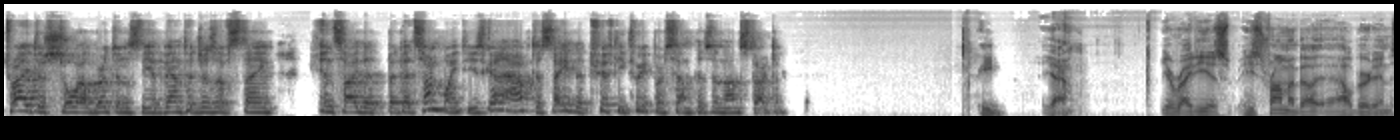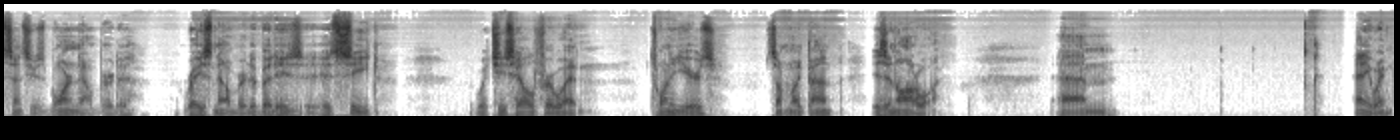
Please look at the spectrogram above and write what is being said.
try to show Albertans the advantages of staying inside it. But at some point, he's going to have to say that 53% is a non starter. Yeah. You're right. He is. He's from Alberta in the sense he was born in Alberta, raised in Alberta, but his his seat, which he's held for what, twenty years, something like that, is in Ottawa. Um. Anyway,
